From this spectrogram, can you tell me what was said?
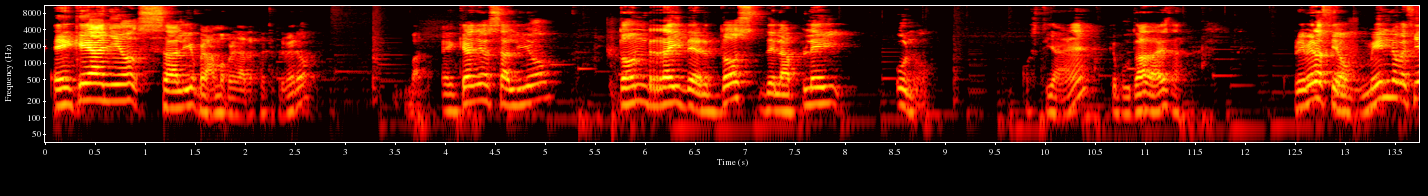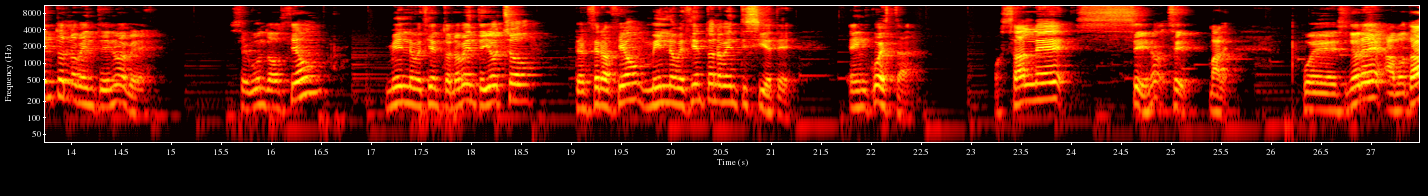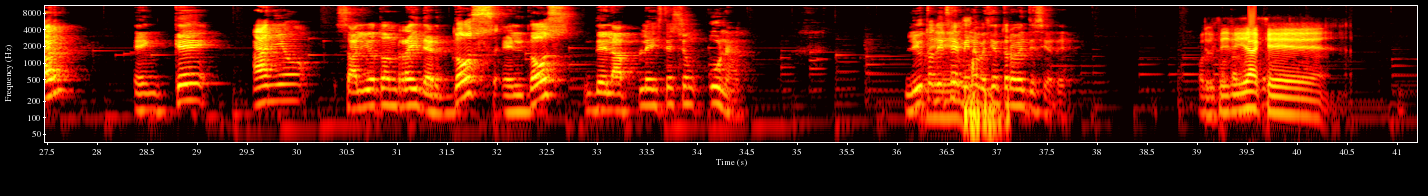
¿En qué año salió? Espera, vamos a poner la respuesta primero. Vale. ¿En qué año salió Tomb Raider 2 de la Play 1? Hostia, ¿eh? Qué putada esa. Primera opción, 1999. Segunda opción, 1998. Tercera opción, 1997. Encuesta. ¿Os sale? Sí, ¿no? Sí, vale. Pues señores, a votar. ¿En qué año salió Tomb Raider 2? El 2 de la PlayStation 1. Liuto dice Pues- 1997. Yo ¿Podéis diría que.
